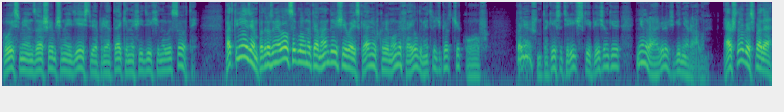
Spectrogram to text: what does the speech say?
Высмеян за ошибочные действия при атаке на Федюхина высоты. Под князем подразумевался главнокомандующий войсками в Крыму Михаил Дмитриевич Горчаков. Конечно, такие сатирические песенки не нравились генералам. «А что, господа,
